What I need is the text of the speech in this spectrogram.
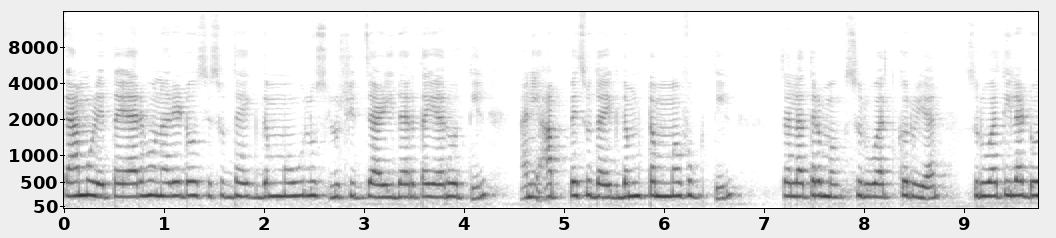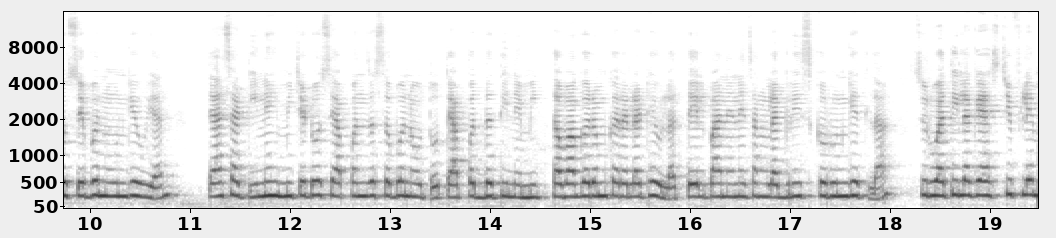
त्यामुळे तयार होणारे डोसेसुद्धा एकदम मऊ लुसलुशीत जाळीदार तयार होतील आणि आप्पेसुद्धा एकदम टम्म फुगतील. चला तर मग सुरुवात करूयात. सुरुवातीला डोसे बनवून घेऊयात. त्यासाठी नेहमीचे डोसे आपण जसं बनवतो त्या पद्धतीने मी तवा गरम करायला ठेवला तेल पाण्याने चांगला ग्रीस करून घेतला. सुरुवातीला गॅसची फ्लेम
